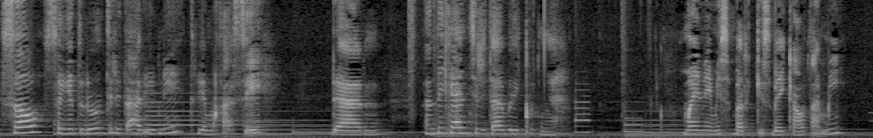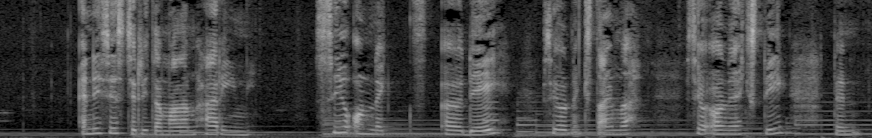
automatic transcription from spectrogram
so segitu dulu cerita hari ini terima kasih. Dan nantikan cerita berikutnya. My name is Barkis Baikautami and this is cerita malam hari ini. See you on next uh, day see you next time lah. See you on next day dan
